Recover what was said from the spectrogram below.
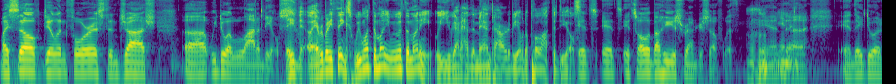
myself, Dylan, Forrest, and Josh, uh, we do a lot of deals. They, they- everybody thinks we want the money, we want the money. Well, you got to have the manpower to be able to pull off the deals. it's it's it's all about who you surround yourself with, and uh, and they do a,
